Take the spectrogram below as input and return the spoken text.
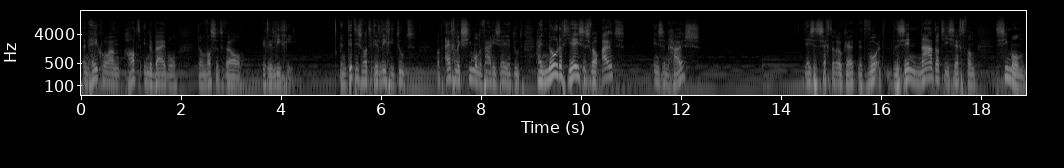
een hekel aan had in de Bijbel, dan was het wel religie. En dit is wat religie doet. Wat eigenlijk Simon de Fariseeën doet. Hij nodigt Jezus wel uit in zijn huis. Jezus zegt het ook, hè? Het woord, de zin nadat hij zegt van Simon,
